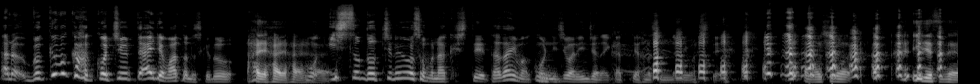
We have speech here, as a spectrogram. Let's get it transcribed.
あのブックブック発行中ってアイデアもあったんですけどはいはいはいもうはいいっそどっちの要素もなくしてただいまこんにちはでいいんじゃないかっていう話になりまして、面白い。いいですね。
